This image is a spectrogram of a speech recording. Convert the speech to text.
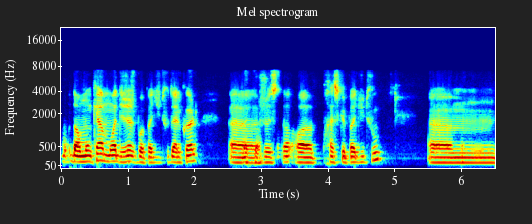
dans mon cas, moi déjà, je bois pas du tout d'alcool. Euh, je sors euh, presque pas du tout. Euh,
